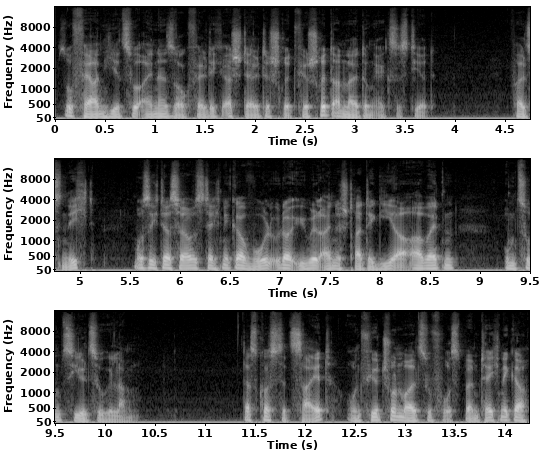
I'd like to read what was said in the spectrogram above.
sofern hierzu eine sorgfältig erstellte Schritt-für-Schritt-Anleitung existiert. Falls nicht, muss sich der Servicetechniker wohl oder übel eine Strategie erarbeiten, um zum Ziel zu gelangen. Das kostet Zeit und führt schon mal zu Frust beim Techniker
